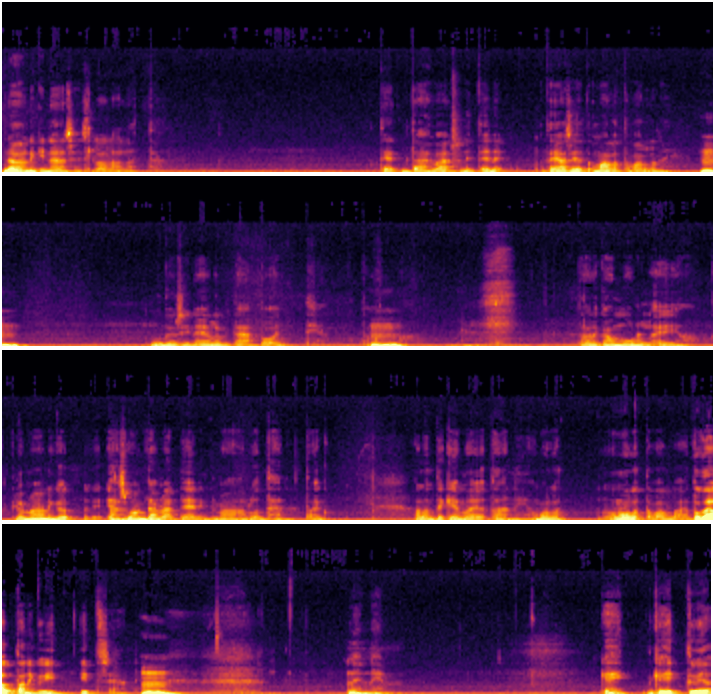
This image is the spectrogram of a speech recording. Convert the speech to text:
Minä ainakin näen sen sillä lailla, että teet mitä hyvänsä, niin tee, ne, tee asiat omalla tavalla, niin Mm. muuten siinä ei ole mitään pointtia. Mm. Tai ainakaan mulle ei ole. Kyllä mä niin ihan sama mitä mä teen, niin mä haluan tehdä. Tai kun alan tekemään jotain, niin omalla, omalla tavallaan. Ja toteuttaa niin it, itseään. Mm. Niin, niin. Kehit, kehittyy ja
